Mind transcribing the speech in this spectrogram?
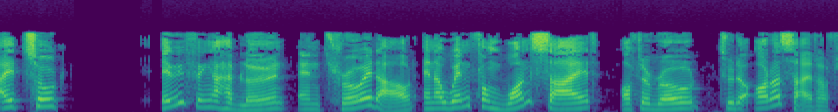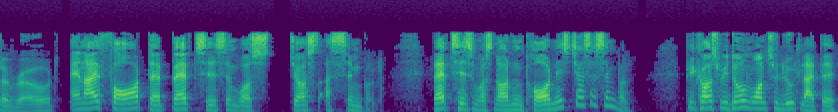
I took everything I have learned and throw it out. And I went from one side of the road to the other side of the road. And I thought that baptism was just a symbol. Baptism was not important. It's just a symbol. Because we don't want to look like the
